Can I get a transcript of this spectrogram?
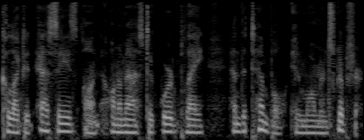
Collected Essays on Onomastic Wordplay and the Temple in Mormon Scripture.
